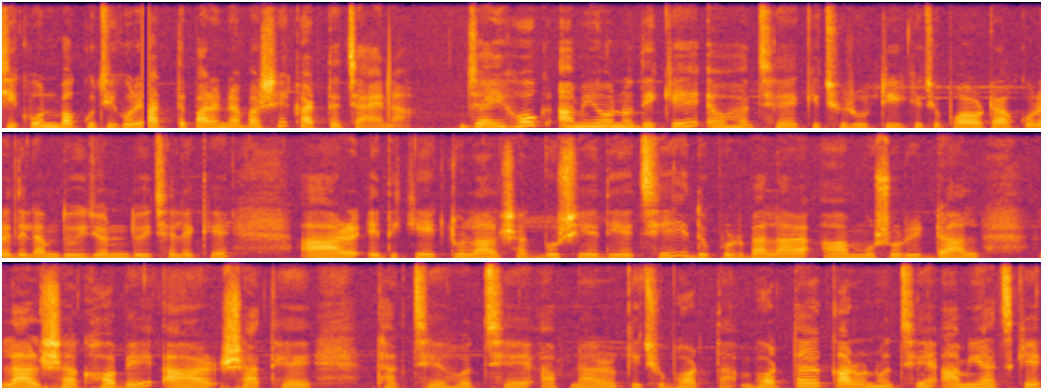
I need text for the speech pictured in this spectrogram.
চিকন বা কুচি করে কাটতে পারে না বা সে কাটতে চায় না। যাই হোক, আমি অন্যদিকে হচ্ছে কিছু রুটি, কিছু পরোটা করে দিলাম দুইজন, দুই ছেলেকে। আর এদিকে একটু লাল শাক বসিয়ে দিয়েছি। দুপুরবেলা মুসুরির ডাল, লাল শাক হবে। আর সাথে থাকছে হচ্ছে আপনার কিছু ভর্তা। ভর্তা কারণ হচ্ছে আমি আজকে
